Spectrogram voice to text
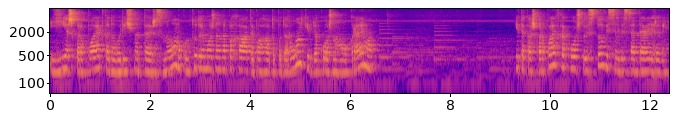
Є шкарпетка новорічна теж з номиком. Туди можна напихати багато подарунків для кожного окремо. І така шкарпетка коштує 189 гривень.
